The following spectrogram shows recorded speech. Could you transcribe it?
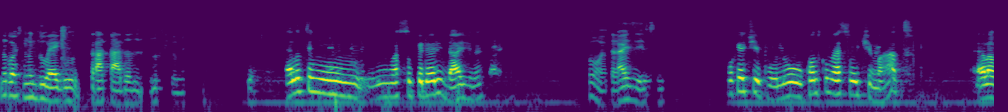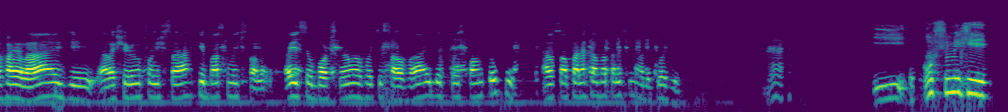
Não gosto muito do ego tratado no filme. Ela tem um- uma superioridade, né? Pô, traz isso. Porque, tipo, no, quando começa o ultimato, ela vai lá e de, ela chega no Tony Stark e basicamente fala, aí seu bostão, eu vou te salvar e depois pau no teu cu. ela só aparece na batalha final depois disso. É. E um filme que,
